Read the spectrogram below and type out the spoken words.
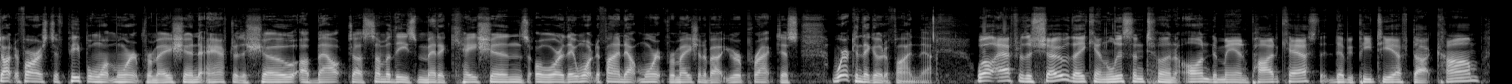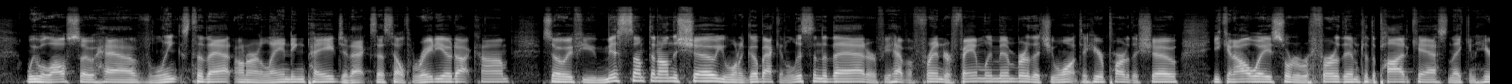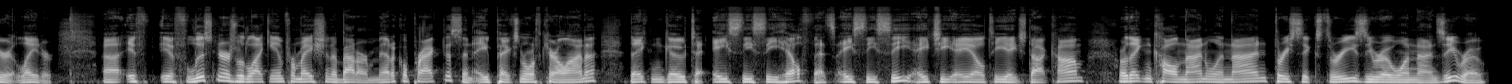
Dr. Forrest, if people want more information after the show about uh, some of these medications or they want to find out more information about your practice, where can they go to find that? Well, after the show, they can listen to an on demand podcast at WPTF.com. We will also have links to that on our landing page at accesshealthradio.com. So if you missed something on the show, you want to go back and listen to that, or if you have a friend or family member that you want to hear part of the show, you can always sort of refer them to the podcast and they can hear it later. Uh, if, if listeners would like information about our medical practice in Apex, North Carolina, they can go to ACC Health. That's ACC, H E A L T H.com, or they can call 919 363 0190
